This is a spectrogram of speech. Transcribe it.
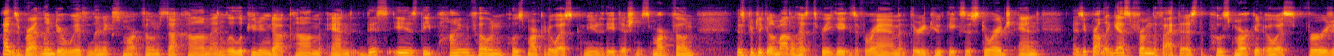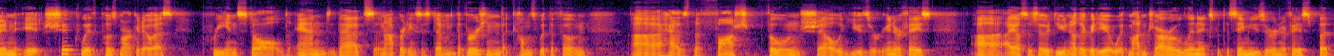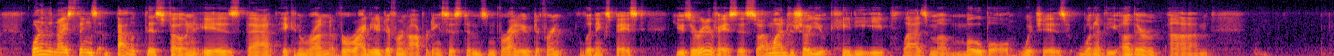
Hi, this is Brad Linder with LinuxSmartphones.com and Liliputing.com, and this is the PinePhone Postmarket OS Community Edition smartphone. This particular model has 3 gigs of RAM and 32 gigs of storage, and as you probably guessed from the fact that it's the Postmarket OS version, it shipped with Postmarket OS pre-installed, and that's an operating system. The version that comes with the phone uh, has the Phosh Phone Shell user interface. Uh, I also showed you another video with Manjaro Linux with the same user interface, but one of the nice things about this phone is that it can run a variety of different operating systems and variety of different Linux-based user interfaces. So I wanted to show you KDE Plasma Mobile, which is one of the other um,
